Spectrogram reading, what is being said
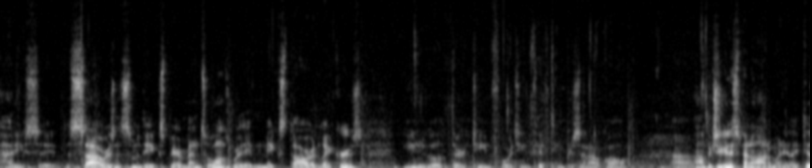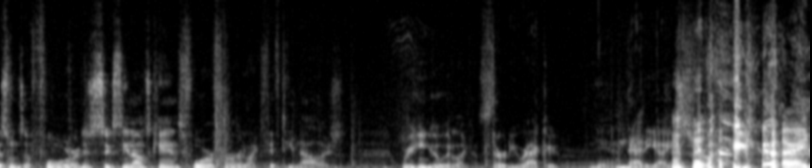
how do you say it? the sours and some of the experimental ones where they mix the hard liquors, you can go 13, 14, 15 percent alcohol. Uh, but you're gonna spend a lot of money. Like this one's a four. This 16 ounce cans, four for like fifteen dollars. Where you can go with like a 30 rack of Yeah. natty ice for like all right,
